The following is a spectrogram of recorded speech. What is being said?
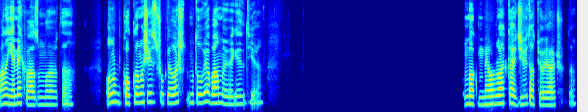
Bana yemek lazım bu arada. Oğlum koklama şeysi çok yavaş mı doğuyor bana mı öyle geldi ya? Bak meyveler civit atıyor ya şurada.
